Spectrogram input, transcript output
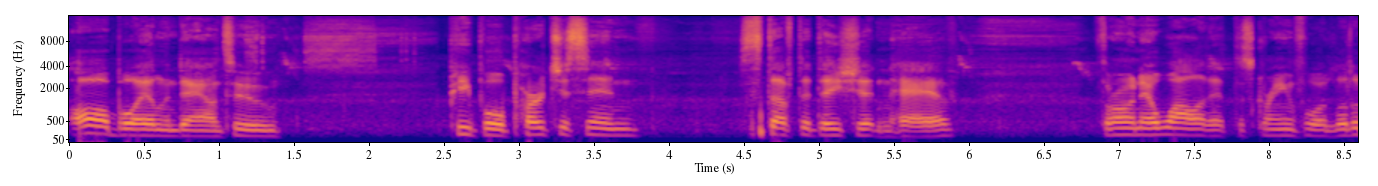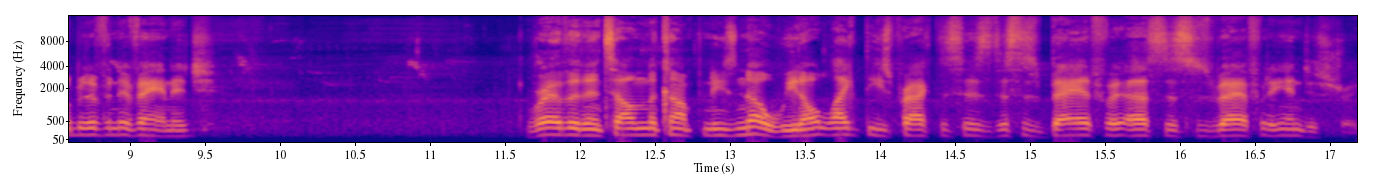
all boiling down to people purchasing stuff that they shouldn't have, throwing their wallet at the screen for a little bit of an advantage, rather than telling the companies, no, we don't like these practices. This is bad for us, this is bad for the industry.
